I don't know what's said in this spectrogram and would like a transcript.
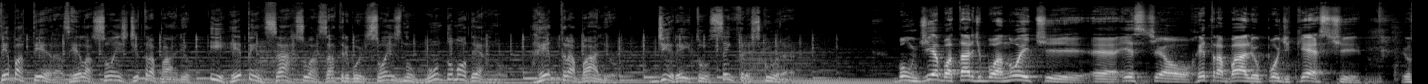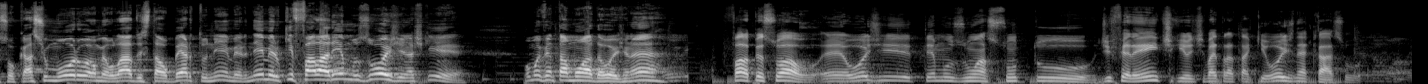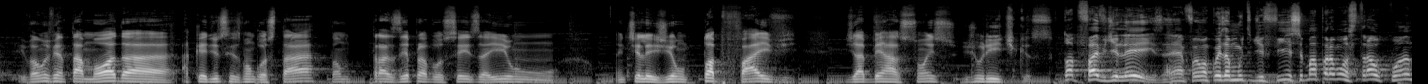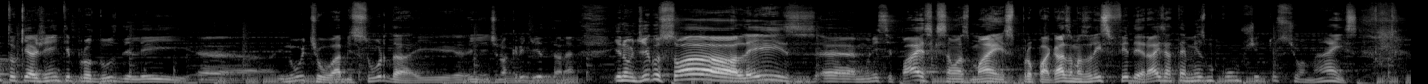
debater as relações de trabalho e repensar suas atribuições no mundo moderno. Retrabalho. Direito sem frescura. Bom dia, boa tarde, boa noite. É, este é o Retrabalho Podcast. Eu sou Cássio Moro, ao meu lado está Alberto Nemer. Nemer, o que falaremos hoje? Acho que vamos inventar moda hoje, né? Fala pessoal, é, hoje temos um assunto diferente que a gente vai tratar aqui hoje, né, Cássio? E vamos inventar moda, acredito que vocês vão gostar. Vamos trazer para vocês aí um. A gente elegeu um top 5 de aberrações jurídicas. Top 5 de leis, né? Foi uma coisa muito difícil, mas para mostrar o quanto que a gente produz de lei é, inútil, absurda e a gente não acredita, né? E não digo só leis é, municipais, que são as mais propagadas, mas leis federais e até mesmo constitucionais.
